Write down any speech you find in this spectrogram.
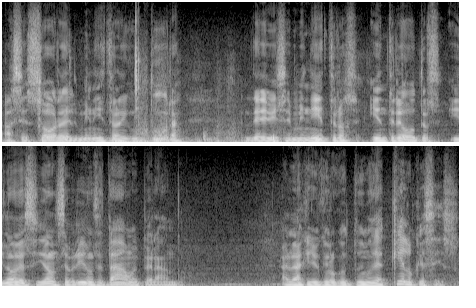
asesores del ministro de Agricultura, de viceministros y entre otros, y nos decían, Severino, te estábamos esperando. La verdad que yo quiero que tú digas qué es lo que es eso.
